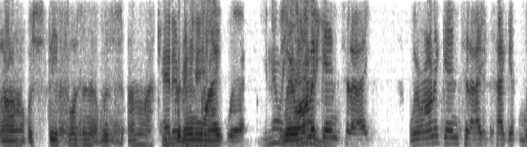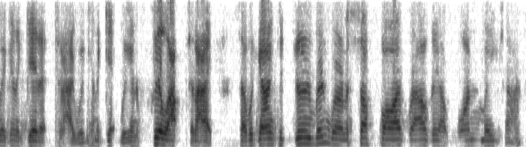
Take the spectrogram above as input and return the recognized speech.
Oh, it was stiff, wasn't it? It was unlucky. Had but every chance. anyway, we're, You nearly we're on again it. today. We're on again today, Taggart, and we're going to get it today. We're going to get. We're going to fill up today. So we're going to Doomben. We're on a soft five, rails out one metre,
